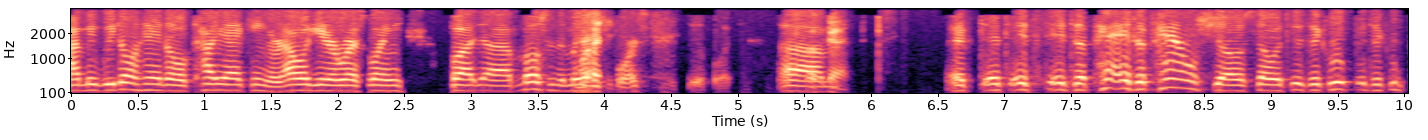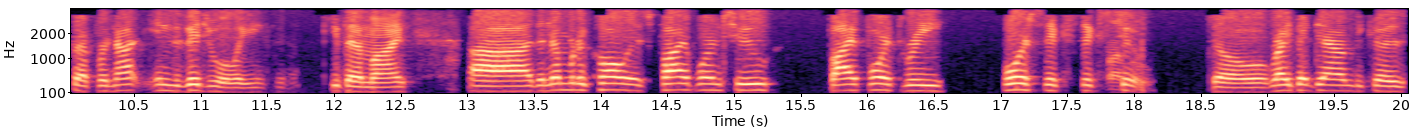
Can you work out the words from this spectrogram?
I mean, we don't handle kayaking or alligator wrestling, but uh, most of the major Right. sports. Um, okay. It, it, it's it's a it's a panel show, so it's it's a group it's a group effort, not individually. Keep that in mind. Uh, the number to call is five one two five four three four six six two. So write that down because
